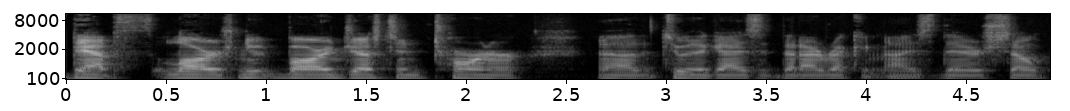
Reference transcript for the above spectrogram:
depth. Lars Nootbaar, Justin Toerner, uh, the two of the guys that, that I recognize there. So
